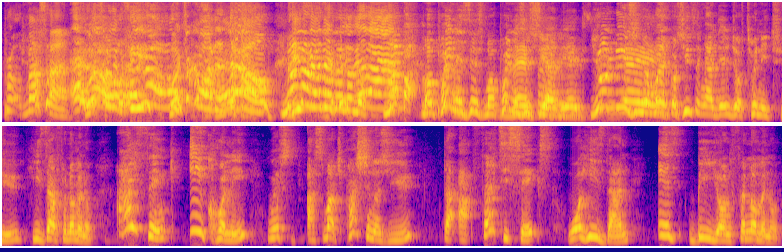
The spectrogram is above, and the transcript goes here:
Bro, Massa, we're Hello, talking, see, hello. we're talking about it now. No, no, no, no, no, no, no. No my point is this. My point is this. Messi Yeah, at the you're losing your mind because you think at the age of 22 he's that phenomenal. I think equally with as much passion as you that at 36 what he's done is beyond phenomenal.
